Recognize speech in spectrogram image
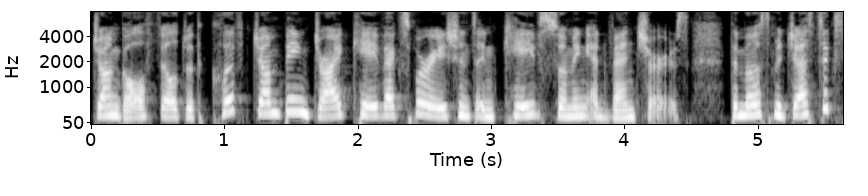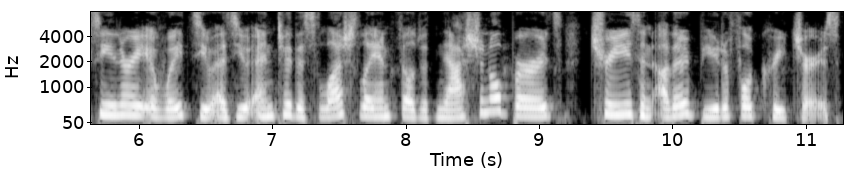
jungle filled with cliff jumping, dry cave explorations, and cave swimming adventures. The most majestic scenery awaits you as you enter this lush land filled with national birds, trees, and other beautiful creatures.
